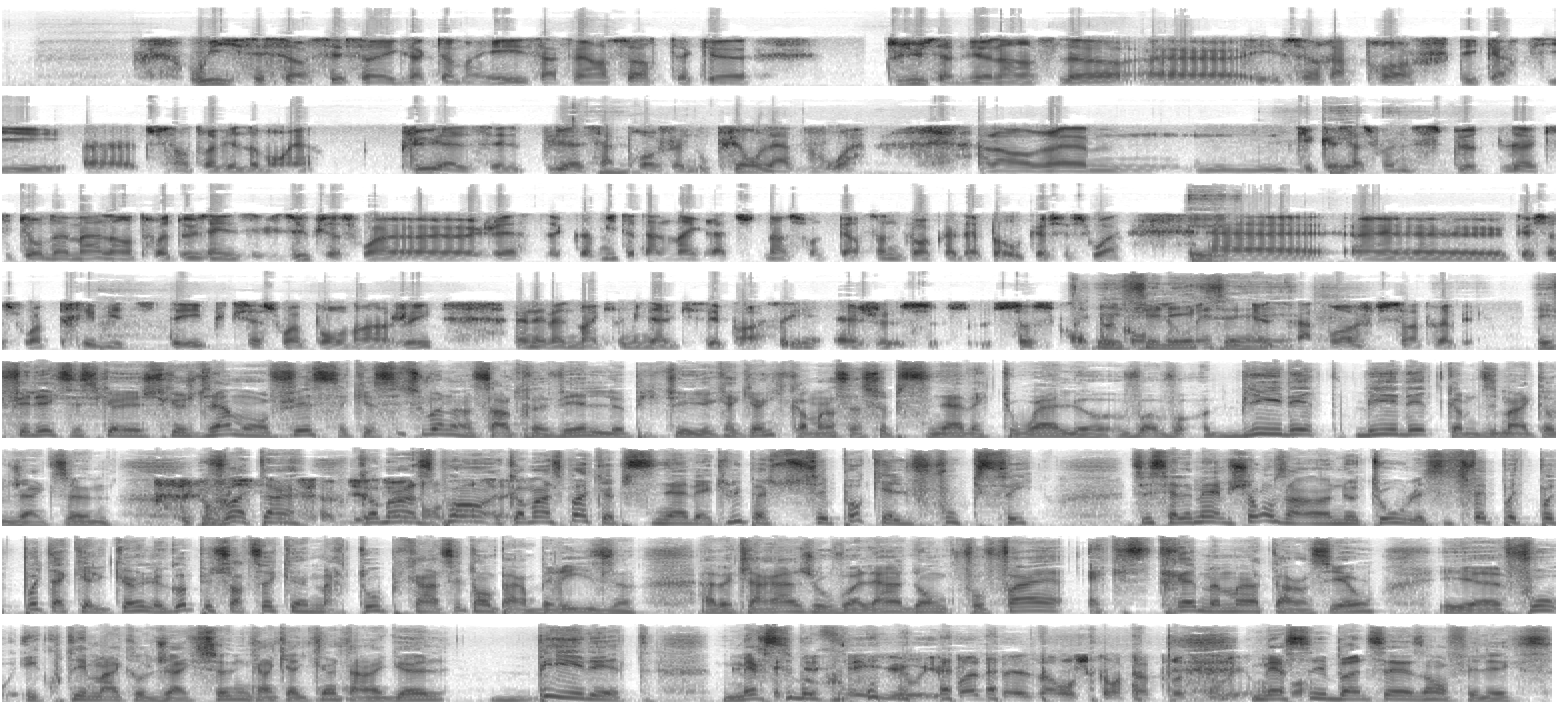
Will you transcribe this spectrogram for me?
Oui, c'est ça, c'est ça exactement. Et ça fait en sorte que plus cette violence-là euh, se rapproche des quartiers du centre-ville de Montréal, plus elle, plus elle s'approche de nous, plus on la voit. Alors, euh, que ce soit une dispute là, qui tourne mal entre deux individus, que ce soit un, geste commis totalement gratuitement sur une personne qu'on connaît pas, ou que ce soit euh, un, que ce soit prémédité, puis que ce soit pour venger un événement criminel qui s'est passé. Euh, je, ça, ce qu'on peut confirmer, c'est qu'elle s'approche du centre-ville. Et Félix, ce que, ce que je dis à mon fils, c'est que si tu vas dans le centre-ville, puis il y a quelqu'un qui commence à s'obstiner avec toi, là, va, va, beat it, beat it, comme dit Michael Jackson. Va-t'en. commence pas, commence pas à t'obstiner avec lui parce que tu sais pas quel fou que c'est. c'est la même chose en, auto. Là. Si tu fais put put put à quelqu'un, le gars peut sortir avec un marteau puis casser ton pare-brise avec la rage au volant. Donc, faut faire extrêmement attention et euh, faut écouter Michael Jackson quand quelqu'un t'engueule Beat it. Merci beaucoup. bonne saison. Je suis content de te retrouver. Merci. Bonne saison, Félix.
